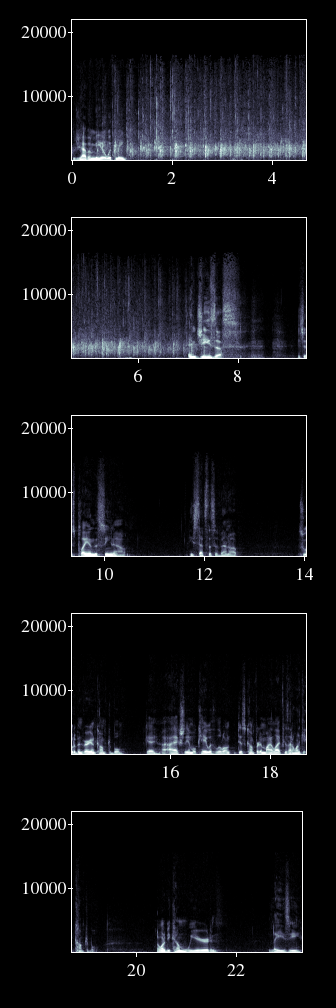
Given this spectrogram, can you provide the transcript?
Would you have a meal with me? And Jesus is just playing the scene out. He sets this event up. This would have been very uncomfortable. Okay? I, I actually am okay with a little discomfort in my life because I don't want to get comfortable. I don't want to become weird and lazy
